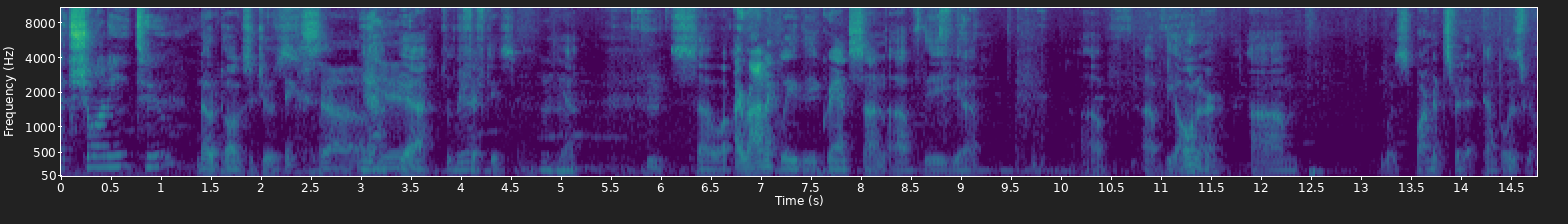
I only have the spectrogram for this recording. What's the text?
at Shawnee too? No dogs are Jews. I think so. Yeah. Yeah. Yeah, through the Yeah. fifties. Yeah. So, ironically, the grandson of the uh, of of the owner um, was bar mitzvah at Temple Israel.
